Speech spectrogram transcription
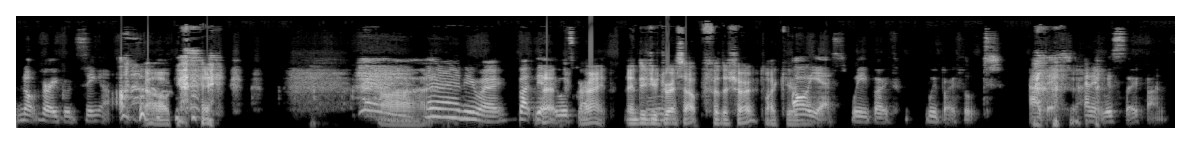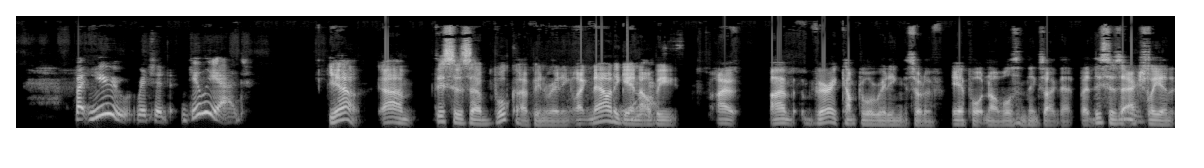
not very good singer. oh, okay. Uh, anyway, but yeah, it was great. great. And did you dress mm. up for the show? Like, uh, oh yes, we both we both looked our best, and it was so fun. But you, Richard Gilead, yeah, um, this is a book I've been reading. Like now and again, yes. I'll be I I'm very comfortable reading sort of airport novels and things like that. But this is mm. actually a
